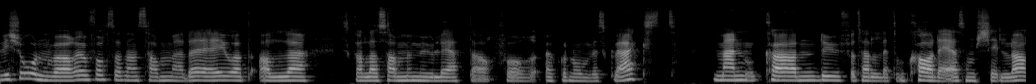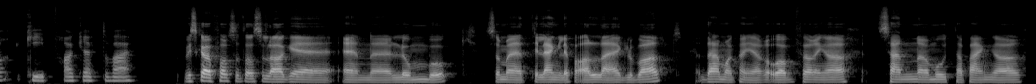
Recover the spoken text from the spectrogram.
Visjonen vår er jo fortsatt den samme. Det er jo at alle skal ha samme muligheter for økonomisk vekst. Men kan du fortelle litt om hva det er som skiller Keep fra Kryptofy? Vi skal fortsatt også lage en eh, lommebok som er tilgjengelig for alle globalt, der man kan gjøre overføringer, sende og motta penger,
